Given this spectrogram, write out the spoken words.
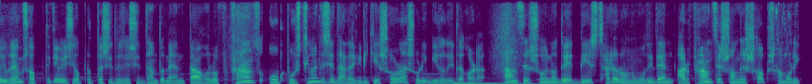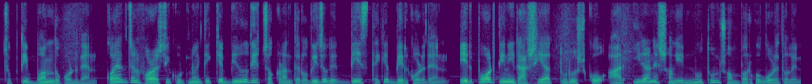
ইব্রাহিম সবথেকে বেশি অপ্রত্যাশিত যে সিদ্ধান্ত নেন তা হলো ফ্রান্স ও পশ্চিমা দেশের দাদাগিরিকে সরাসরি বিরোধিতা করা। ফ্রান্সের সৈন্যদের দেশ ছাড়ার অনুমতি দেন আর ফ্রান্সের সঙ্গে সব সামরিক চুক্তি বন্ধ করে দেন। কয়েকজন ফরাসি কূটনৈতিককে বিরোধী চক্রান্তের অভিযোগে দেশ থেকে বের করে দেন। এরপর তিনি রাশিয়া, তুরস্ক আর ইরানের সঙ্গে নতুন সম্পর্ক গড়ে তোলেন।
